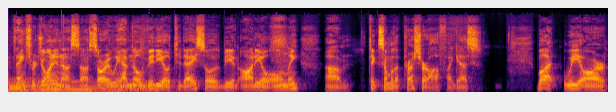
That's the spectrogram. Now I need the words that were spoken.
right, thanks for joining us. Uh, sorry, we have no video today, so it'll be an audio only. Um, take some of the pressure off, I guess. But we are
